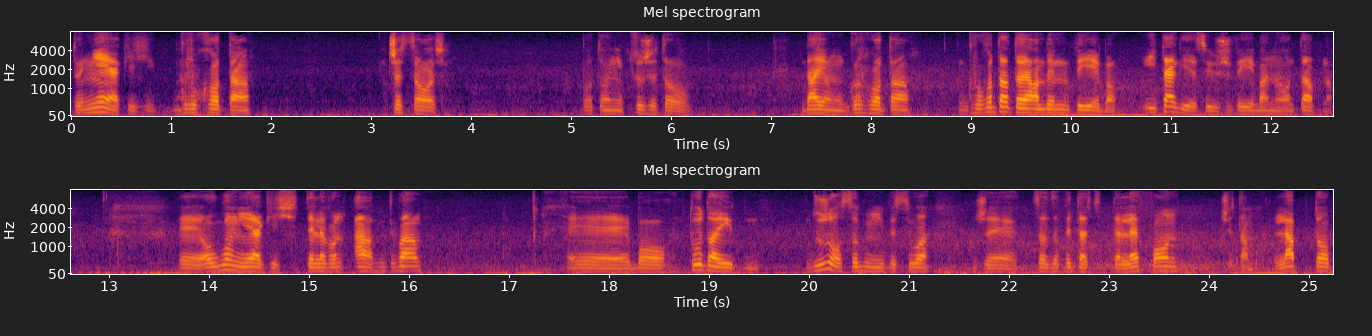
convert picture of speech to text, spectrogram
to nie jakiś gruchota czy coś. Bo to niektórzy to dają gruchota. Gruchota to ja bym wyjebał. I tak jest już wyjebany od dawna. E, ogólnie jakiś telefon A2 e, bo tutaj dużo osób mi wysyła, że chce wydać telefon czy tam laptop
